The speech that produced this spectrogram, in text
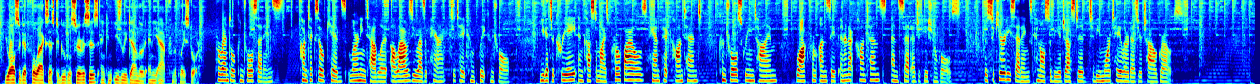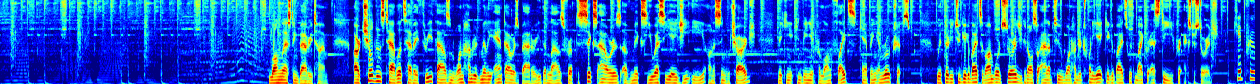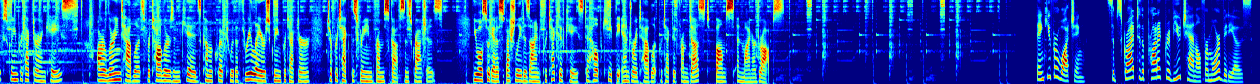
You also get full access to Google services and can easily download any app from the Play Store. Parental control settings. Contixo Kids Learning Tablet allows you as a parent to take complete control. You get to create and customize profiles, handpick content, control screen time, block from unsafe internet contents, and set educational goals. The security settings can also be adjusted to be more tailored as your child grows. Long-lasting battery time. Our children's tablets have a 3,100 milliamp hours battery that allows for up to 6 hours of mixed USEA GE on a single charge, making it convenient for long flights, camping, and road trips. With 32 gigabytes of onboard storage, you can also add up to 128 gigabytes with micro SD for extra storage. Kid proof screen protector and case. Our learning tablets for toddlers and kids come equipped with a three layer screen protector to protect the screen from scuffs and scratches. You also get a specially designed protective case to help keep the Android tablet protected from dust, bumps, and minor drops. Thank you for watching. Subscribe to the product review channel for more videos.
